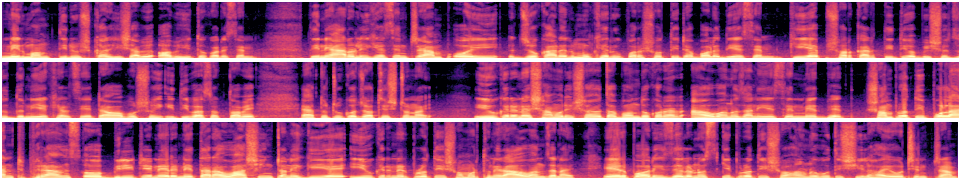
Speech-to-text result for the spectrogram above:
নির্মম তিরস্কার হিসাবে অভিহিত করেছেন। তিনি আরও লিখেছেন, ট্রাম্প ওই জোকারের মুখের উপর সত্যিটা বলে দিয়েছেন, কিয়েভ সরকার তৃতীয় বিশ্বযুদ্ধ নিয়ে খেলছে, এটা অবশ্যই ইতিবাচক, তবে এতটুকু যথেষ্ট নয়। ইউক্রেনের সামরিক সহায়তা বন্ধ করার আহ্বানও জানিয়েছেন মেদভেদ। সম্প্রতি পোল্যান্ড, ফ্রান্স ও ব্রিটেনের নেতারা ওয়াশিংটনে গিয়ে ইউক্রেনের প্রতি সমর্থনের আহ্বান জানায়। এরপরই জেলেনস্কির প্রতি সহানুভূতিশীল হয়ে ওঠেন ট্রাম্প।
